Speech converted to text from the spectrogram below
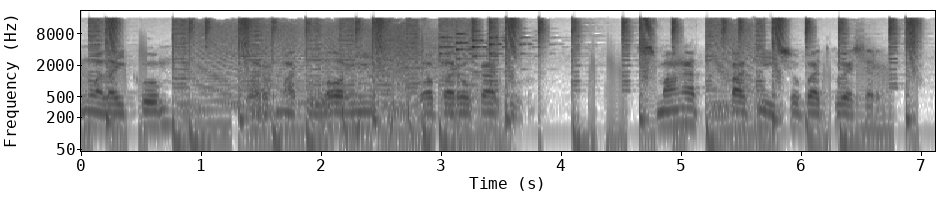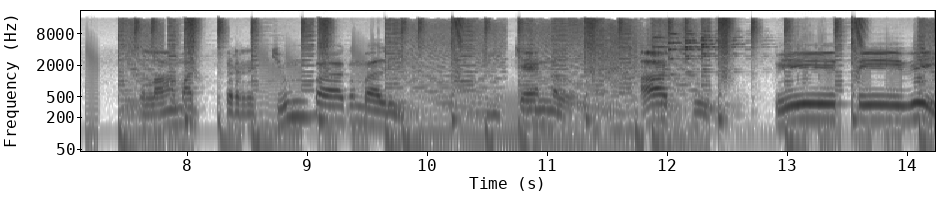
Assalamualaikum warahmatullahi wabarakatuh. Semangat pagi Sobat Gueser Selamat berjumpa kembali di channel Aku BTW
